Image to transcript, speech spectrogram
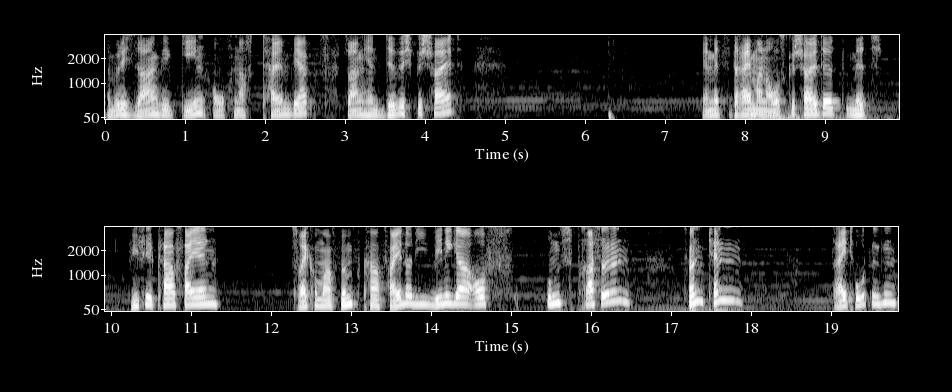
Dann würde ich sagen, wir gehen auch nach Tallenberg. Sagen Herrn Divisch Bescheid. Wir haben jetzt drei Mann ausgeschaltet mit wie viel K-Pfeilen? 2,5k Pfeile, die weniger auf uns prasseln könnten. Drei Toten.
